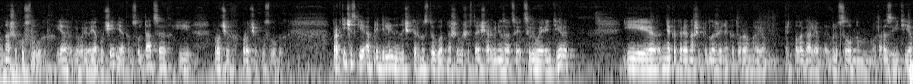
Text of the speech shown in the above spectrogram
в наших услугах. Я говорю и обучении, о консультациях и прочих, прочих услугах. Практически определены на 2014 год нашей вышестоящей организации целевые ориентиры. И некоторые наши предложения, которые мы предполагали эволюционным развитием,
